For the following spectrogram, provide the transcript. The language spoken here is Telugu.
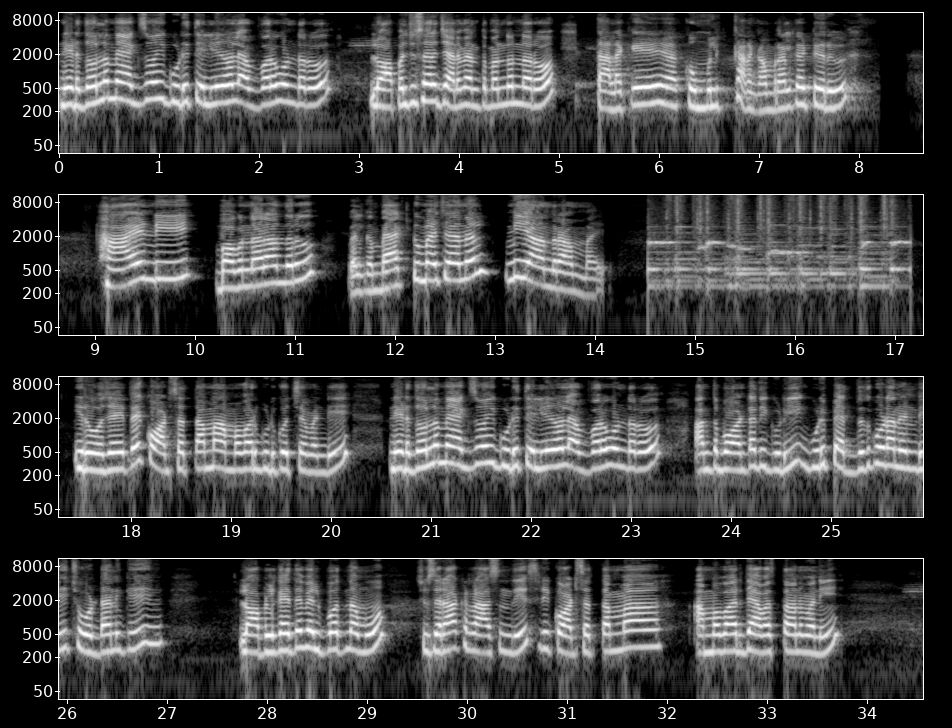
నిడదోళ్ళ మ్యాక్సిమం ఈ గుడి తెలియని వాళ్ళు ఎవ్వరు ఉండరు. లోపల చూసారా జనం ఎంతమంది ఉన్నారో? తలకి కొమ్ములకి కనకాంబరాలు కట్టారు. హాయ్ అండి. బాగున్నారా అందరూ? Welcome back to my channel మీ ఆంధ్ర అమ్మాయి. ఈ రోజైతే కోటసత్తమ్మ అమ్మవారి గుడికి వచ్చామండి. నిడదోళ్ళ మ్యాక్సిమం ఈ గుడి తెలియని వాళ్ళు ఎవ్వరు ఉండరు. అంత బాగుంటుంది ఈ గుడి. గుడి పెద్దది కూడానండి. చూడడానికి లోపలికైతే వెళ్ళిపోతున్నాము. చూసారా? అక్కడ రాసింది శ్రీ కోటసత్తమ్మ అమ్మవారి దేవస్థానం అని.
